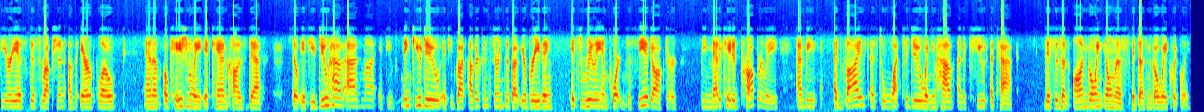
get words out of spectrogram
serious disruption of airflow and uh, occasionally it can cause death. So if you do have asthma, if you think you do, if you've got other concerns about your breathing, it's really important to see a doctor, be medicated properly, and be advised as to what to do when you have an acute attack. This is an ongoing illness. It doesn't go away quickly.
